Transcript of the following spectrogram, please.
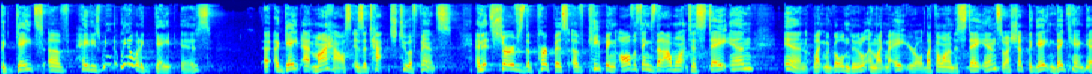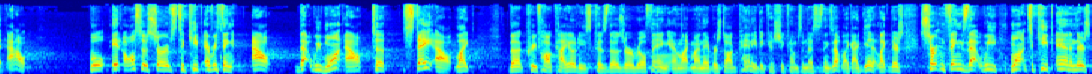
The gates of Hades, we know, we know what a gate is. A, a gate at my house is attached to a fence, and it serves the purpose of keeping all the things that I want to stay in, in, like my golden doodle and like my eight year old. Like I want them to stay in, so I shut the gate and they can't get out. Well, it also serves to keep everything out that we want out to stay out, like the Crieve Hall coyotes, because those are a real thing, and like my neighbor's dog Penny, because she comes and messes things up. Like, I get it. Like, there's certain things that we want to keep in, and there's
